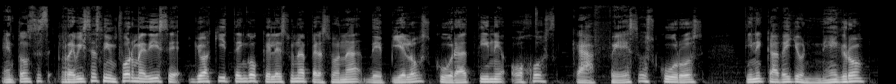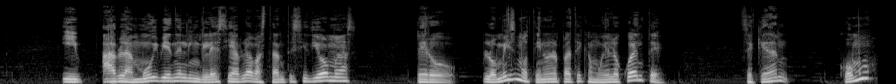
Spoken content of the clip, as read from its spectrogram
Entonces revisa su informe, dice, yo aquí tengo que él es una persona de piel oscura, tiene ojos cafés oscuros, tiene cabello negro, y habla muy bien el inglés y habla bastantes idiomas, pero lo mismo, tiene una plática muy elocuente. Se quedan, ¿cómo?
